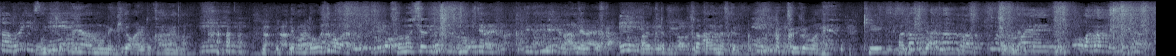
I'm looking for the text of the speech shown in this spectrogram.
ぱ多いです多いではもうね木が悪いと買わないもん。えー でもどうしてもその人その木じゃないと手に入んないってのはあるじゃないですか、ええ。悪くても。それは買いますけど、通常はね 木まず木がいい。ないと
